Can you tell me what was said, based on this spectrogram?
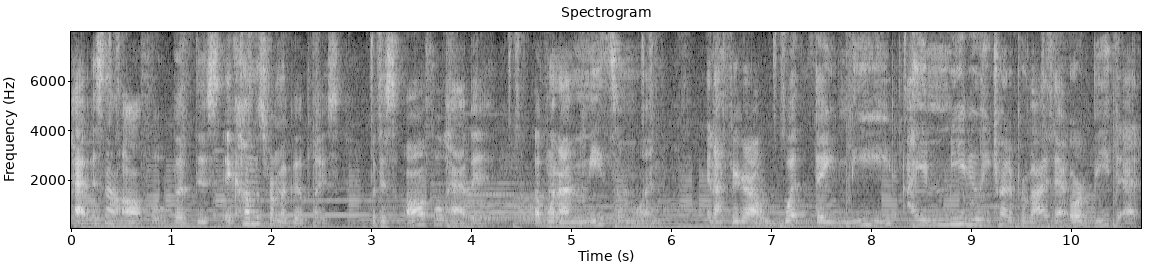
habit. It's not awful, but this it comes from a good place. But this awful habit of when I meet someone and I figure out what they need, I immediately try to provide that or be that.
